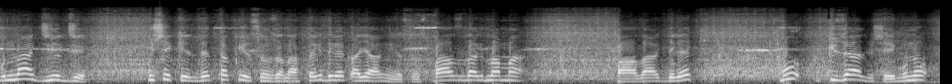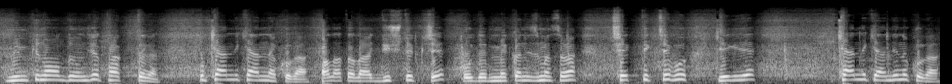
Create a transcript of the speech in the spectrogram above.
bunlar cırcı. Bu şekilde takıyorsunuz anahtarı direkt ayarlıyorsunuz. Bazıları lama bağlar direkt. Bu güzel bir şey. Bunu mümkün olduğunca taktırın. Bu kendi kendine kurar. Balatalar düştükçe burada bir mekanizması var. Çektikçe bu geriye kendi kendini kurar.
